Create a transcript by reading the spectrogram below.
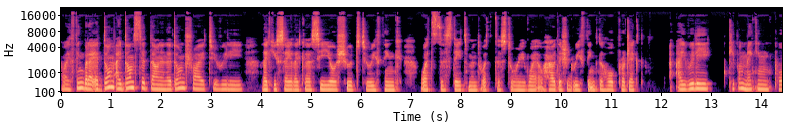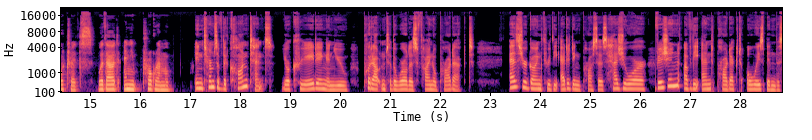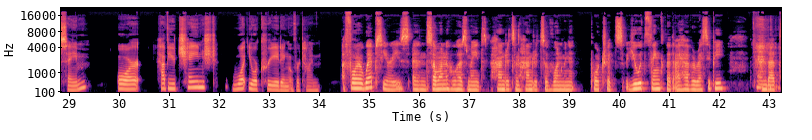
how I think, but I, I, don't I don't sit down and I don't try to really like you say like a CEO should to rethink what's the statement, what's the story, why how they should rethink the whole project. I really keep on making portraits without any program. In terms of the content you're creating and you put out into the world as final product, as you're going through the editing process, has your vision of the end product always been the same? Or have you changed what you're creating over time? For a web series and someone who has made hundreds and hundreds of one minute portraits, you would think that I have a recipe and that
